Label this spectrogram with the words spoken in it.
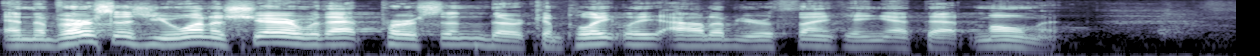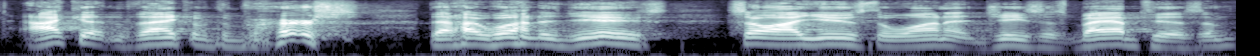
And the verses you want to share with that person, they're completely out of your thinking at that moment. I couldn't think of the verse that I wanted to use. So I used the one at Jesus' baptism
